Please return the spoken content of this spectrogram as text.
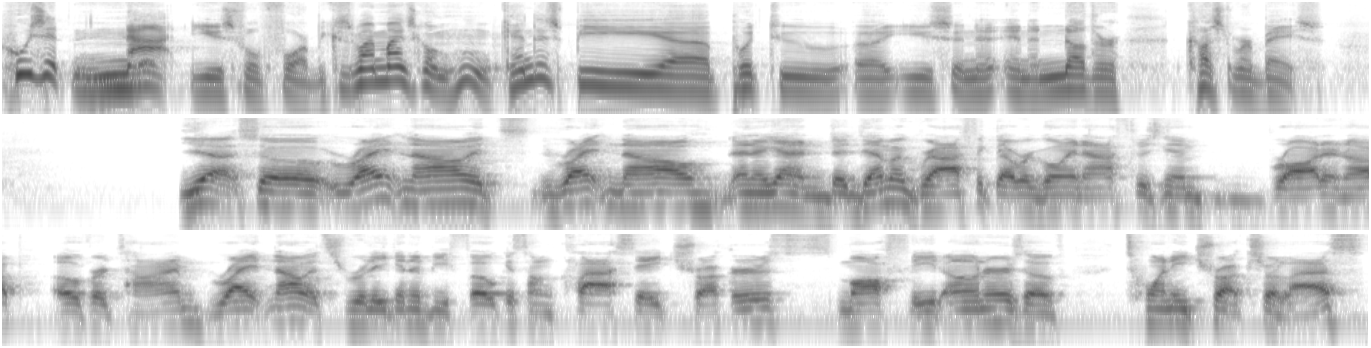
Who's it not useful for? Because my mind's going, hmm, can this be uh, put to uh, use in, in another customer base? Yeah, so right now it's right now, and again, the demographic that we're going after is going to broaden up over time. Right now, it's really going to be focused on Class 8 truckers, small fleet owners of 20 trucks or less.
